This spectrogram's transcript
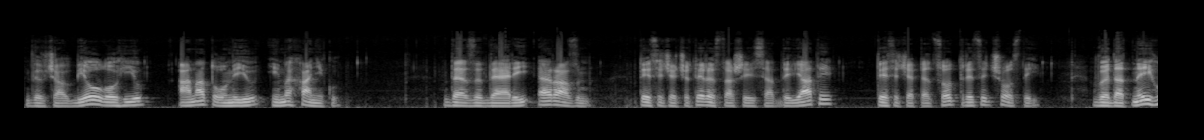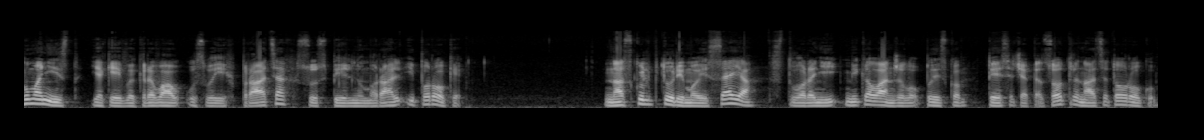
вивчав біологію, анатомію і механіку. Дезидерій Еразм 1469 1536 видатний гуманіст, який викривав у своїх працях суспільну мораль і пороки. На скульптурі Моїсея, створеній Мікеланджело близько 1513 року,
